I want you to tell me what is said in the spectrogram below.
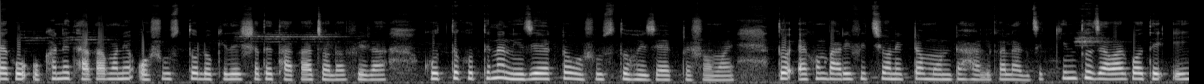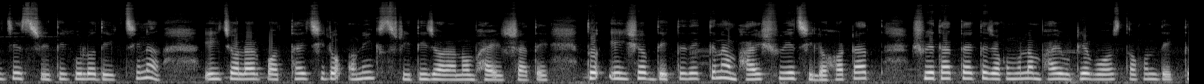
দেখো, ওখানে থাকা মানে অসুস্থ লোকেদের সাথে থাকা, চলাফেরা করতে করতে না নিজে একটা অসুস্থ হয়ে যায় একটা সময়। তো এখন বাড়ি ফিরছি অনেকটা মনটা হালকা লাগছে। কিন্তু যাওয়ার পথে এই যে স্মৃতিগুলো দেখছি না, এই চলার পথটাই ছিল অনেক স্মৃতি জড়ানো ভাইয়ের সাথে। তো এই সব দেখতে দেখতে না ভাই শুয়েছিল। হঠাৎ শুয়ে থাকতে থাকতে যখন বললাম, ভাই, উঠে বস। তখন দেখতে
